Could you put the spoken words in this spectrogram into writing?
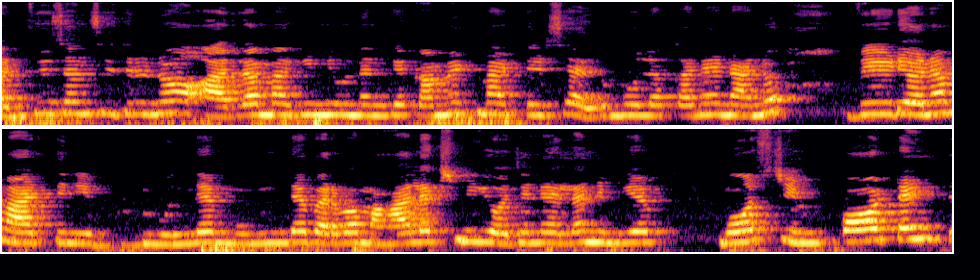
ಕನ್ಫ್ಯೂಷನ್ಸ್ ಇದ್ರೂ ಆರಾಮಾಗಿ ನೀವು ನನಗೆ ಕಮೆಂಟ್ ಮಾಡಿ ಅದ್ರ ಮೂಲಕನೇ ನಾನು ವಿಡಿಯೋನ ಮಾಡ್ತೀನಿ. ಮುಂದೆ ಮುಂದೆ ಬರುವ ಮಹಾಲಕ್ಷ್ಮಿ ಯೋಜನೆ ಎಲ್ಲ ನಿಮಗೆ ಮೋಸ್ಟ್ ಇಂಪಾರ್ಟೆಂಟ್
